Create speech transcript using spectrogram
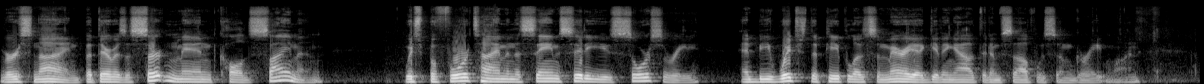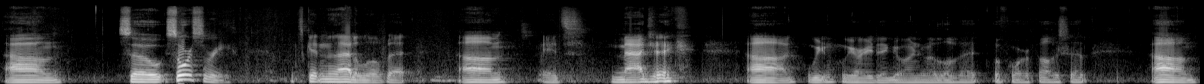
Verse 9 But there was a certain man called Simon, which before time in the same city used sorcery and bewitched the people of Samaria, giving out that himself was some great one. Um, so, sorcery. Let's get into that a little bit. Um, it's magic. Uh, we, we already did go into it a little bit before fellowship. Um,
